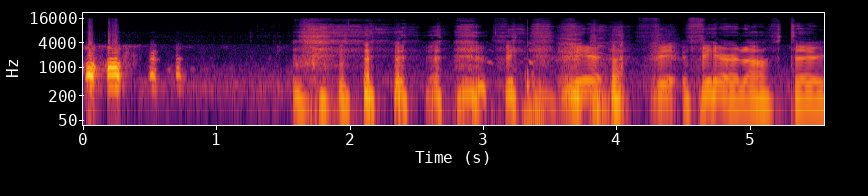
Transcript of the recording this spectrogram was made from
club. fair, fair, fair, enough too.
